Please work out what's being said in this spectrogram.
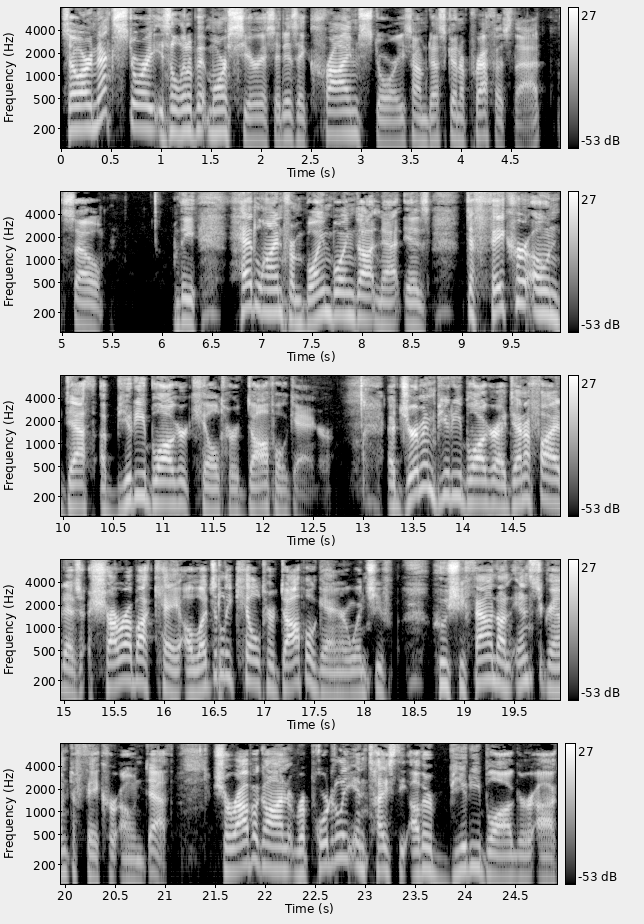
So, our next story is a little bit more serious. It is a crime story. So, I'm just going to preface that. So, the headline from boingboing.net is To fake her own death, a beauty blogger killed her doppelganger. A German beauty blogger identified as Sharaba K allegedly killed her doppelganger when she, who she found on Instagram to fake her own death. Sharabagan reportedly enticed the other beauty blogger, uh,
